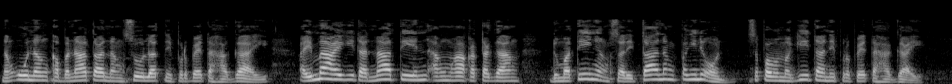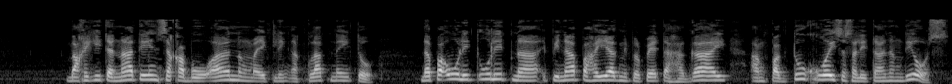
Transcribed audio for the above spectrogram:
ng unang kabanata ng sulat ni Propeta Hagay ay makikita natin ang mga katagang dumating ang salita ng Panginoon sa pamamagitan ni Propeta Hagay. Makikita natin sa kabuuan ng maikling aklat na ito na paulit-ulit na ipinapahayag ni Propeta Hagay ang pagtukoy sa salita ng Diyos.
